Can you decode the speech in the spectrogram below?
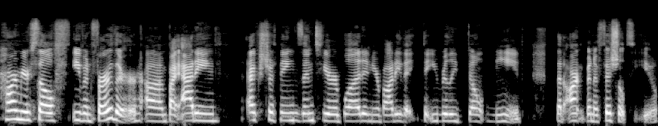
harm yourself even further um, by adding extra things into your blood and your body that, that you really don't need that aren't beneficial to you.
